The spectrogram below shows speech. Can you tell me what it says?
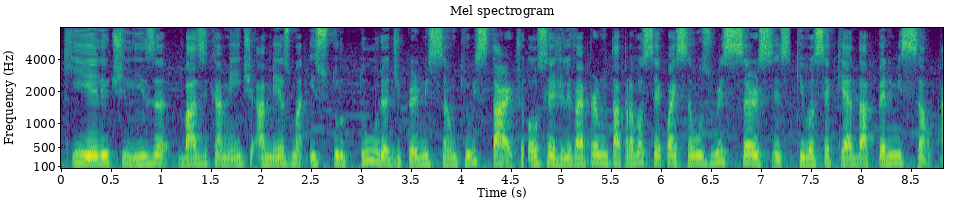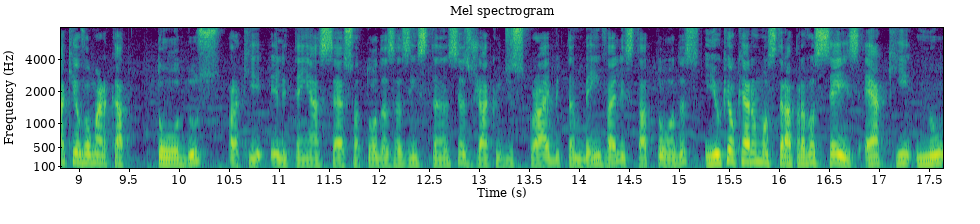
que ele utiliza basicamente a mesma estrutura de permissão que o start, ou seja, ele vai perguntar para você quais são os resources que você quer dar permissão. Aqui eu vou marcar todos, para que ele tenha acesso a todas as instâncias, já que o describe também vai listar todas. E o que eu quero mostrar para vocês é aqui no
